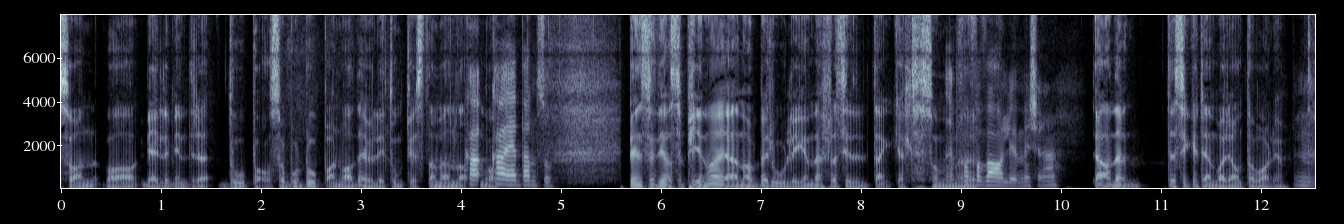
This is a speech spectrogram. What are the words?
så han var mer eller mindre dopa også. Hvor dopa han var, det er jo litt omtvista. Hva, hva er benzo? Benzodiazepina er noe beroligende, for å si det litt enkelt. Som, en form for valium, ikke det? Ja, det, det er sikkert en variant av valium. Mm.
